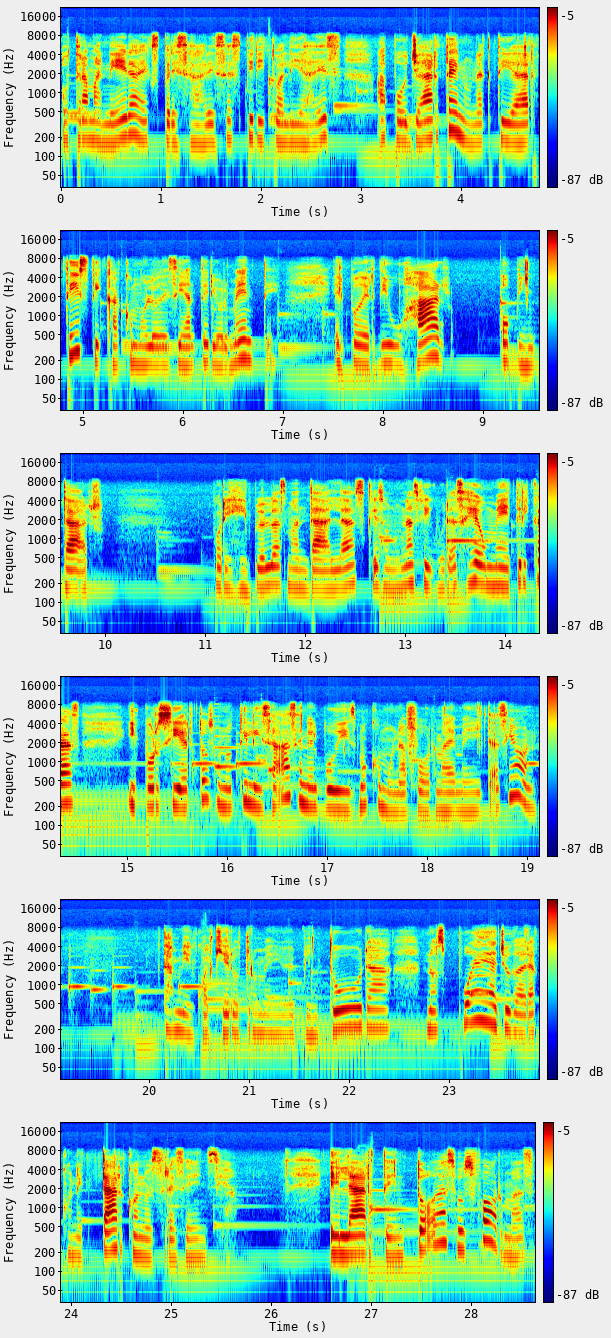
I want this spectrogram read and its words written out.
Otra manera de expresar esa espiritualidad es apoyarte en una actividad artística, como lo decía anteriormente, el poder dibujar o pintar. Por ejemplo, las mandalas, que son unas figuras geométricas y por cierto son utilizadas en el budismo como una forma de meditación. También cualquier otro medio de pintura nos puede ayudar a conectar con nuestra esencia. El arte en todas sus formas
